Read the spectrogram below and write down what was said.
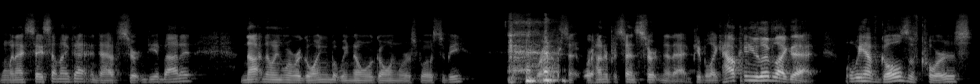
when i say something like that and to have certainty about it not knowing where we're going but we know we're going where we're supposed to be we're 100%, we're 100% certain of that people are like how can you live like that well we have goals of course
